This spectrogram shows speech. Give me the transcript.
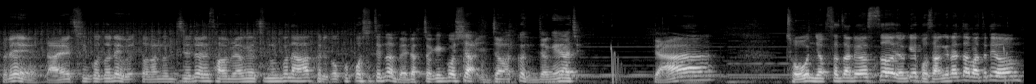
그래, 나의 친구들이 왜 떠났는지를 설명해 주는구나. 그리고 포포시티는 매력적인 곳이야. 인정할 건 인정해야지. 야, 좋은 역사 자료였어. 여기에 보상이란다 받으렴.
